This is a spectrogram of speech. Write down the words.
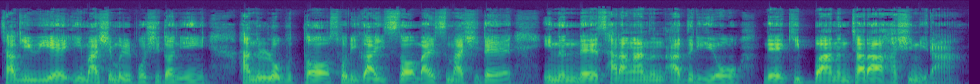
자기 위에 임하심을 보시더니 하늘로부터 소리가 있어 말씀하시되 이는 내 사랑하는 아들이요. 내 기뻐하는 자라 하시니라.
